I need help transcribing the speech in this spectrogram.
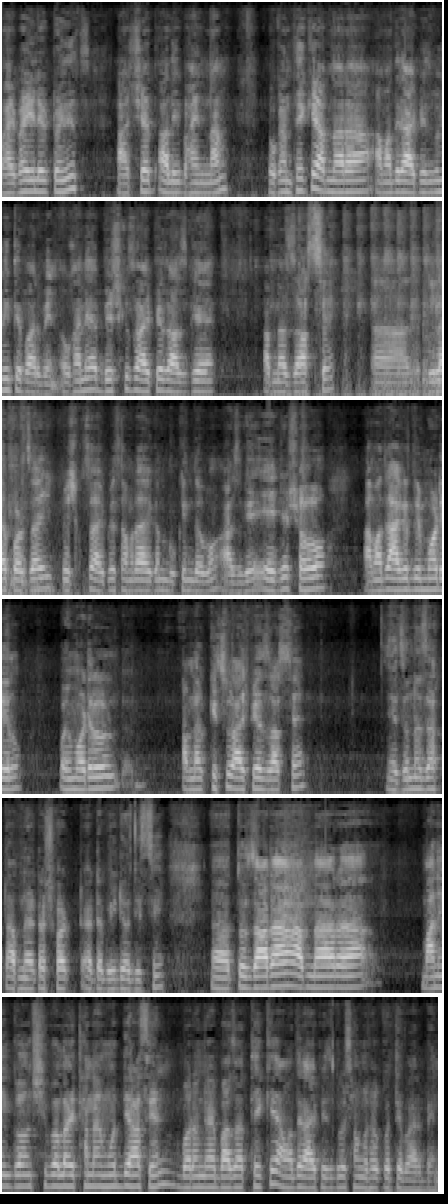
ভাই ভাই ইলেকট্রনিক্স, আরশেদ আলী ভাইয়ের নাম। ওখান থেকে আপনারা আমাদের আইপিএসগুলো নিতে পারবেন। ওখানে বেশ কিছু আইপিএস আজকে আপনার যাচ্ছে ডিলার পর্যায়ে বেশ কিছু আইপিএস আমরা এখন বুকিং দেবো। আজকে এই যে সহ আমাদের আগের যে মডেল ওই মডেল আপনার কিছু আইপিএস যাচ্ছে। এই জন্য জাস্ট আপনার একটা শর্ট একটা ভিডিও দিচ্ছি। তো যারা আপনারা মানিকগঞ্জ শিবালয় থানার মধ্যে আছেন বরঙ্গাই বাজার থেকে আমাদের আইপিএসগুলো সংগ্রহ করতে পারবেন।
